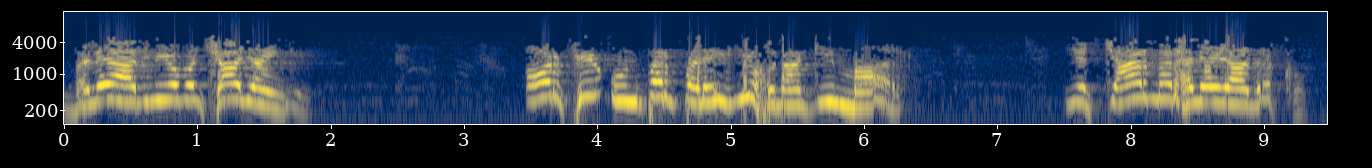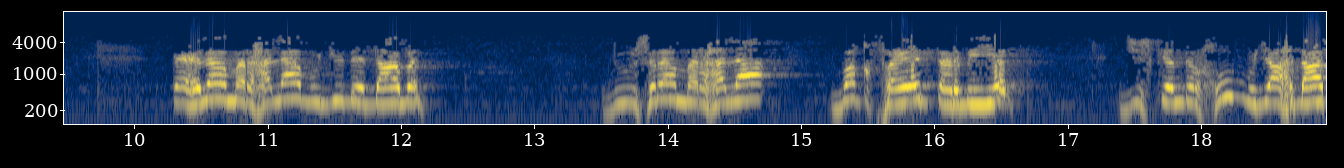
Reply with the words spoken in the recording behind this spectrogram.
بھلے آدمیوں پر چھا جائیں گے۔ اور پھر ان پر پڑے گی خدا کی مار۔ یہ چار مرحلے یاد رکھو۔ پہلا مرحلہ وجود دعوت۔ دوسرا مرحلہ وقف تربیت، جس کے اندر خوب مجاہدات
